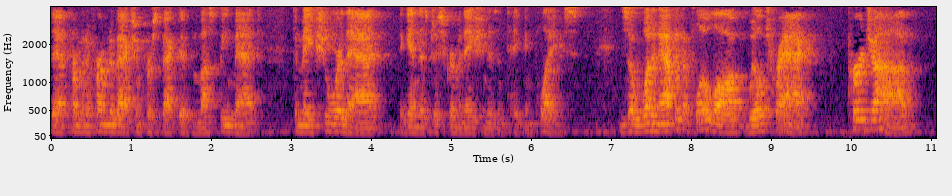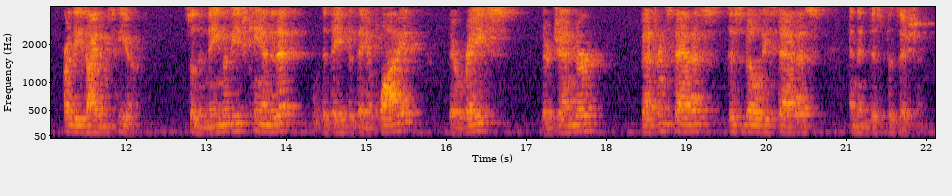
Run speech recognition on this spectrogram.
that from an affirmative action perspective must be met to make sure that, again, this discrimination isn't taking place. And so what an applicant flow log will track per job are these items here. So the name of each candidate, the date that they applied, their race, their gender, veteran status, disability status, and then disposition.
